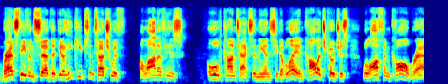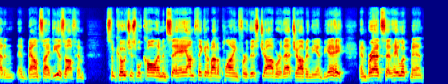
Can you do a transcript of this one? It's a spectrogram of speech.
Brad Stevens said that, you know, he keeps in touch with a lot of his old contacts in the NCAA, and college coaches will often call Brad and, and bounce ideas off him. Some coaches will call him and say, Hey, I'm thinking about applying for this job or that job in the NBA. And Brad said, Hey, look, man,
